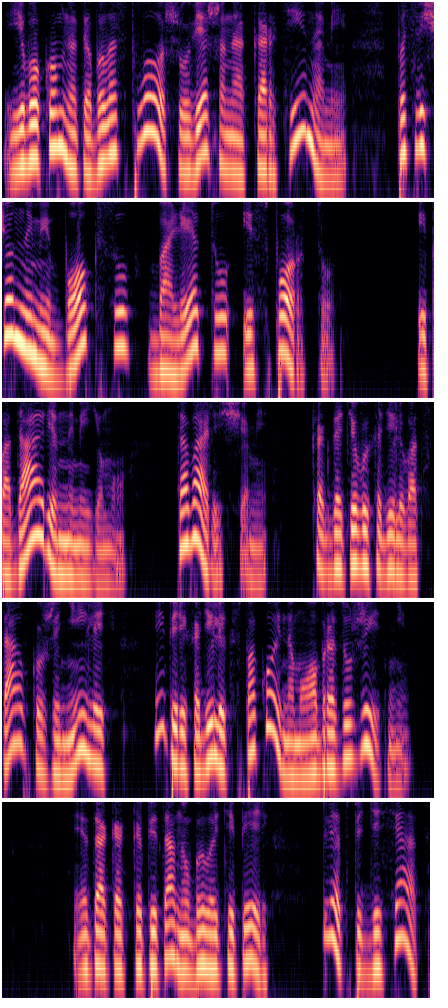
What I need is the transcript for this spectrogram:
Его комната была сплошь увешана картинами, посвященными боксу, балету и спорту, и подаренными ему товарищами, когда те выходили в отставку, женились и переходили к спокойному образу жизни. И так как капитану было теперь лет пятьдесят,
